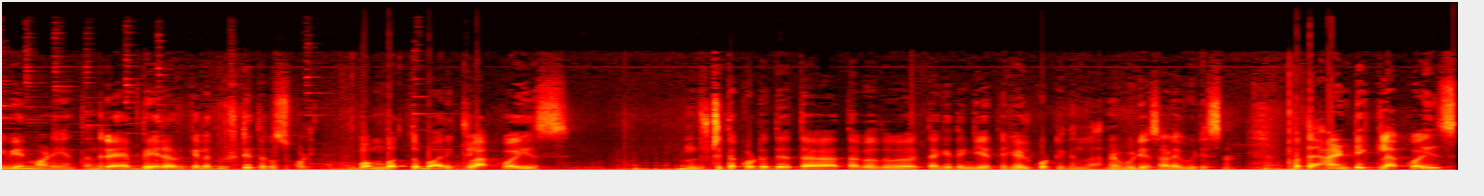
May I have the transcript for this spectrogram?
ನೀವೇನು ಮಾಡಿ ಅಂತಂದರೆ ಬೇರೆಯವ್ರಿಗೆಲ್ಲ ದೃಷ್ಟಿ ತೆಗೆಸ್ಕೊಳ್ಳಿ. ಒಂಬತ್ತು ಬಾರಿ ಕ್ಲಾಕ್ ವೈಸ್ ದೃಷ್ಟಿ ತಗೊಟ್ಟಿದ್ದೆ ತೆಗೆದು ತೆಗೆದಂಗೆ ಅಂತ ಹೇಳ್ಕೊಟ್ಟಿದ್ದೀನಲ್ಲ ನಾನು ವೀಡಿಯೋಸ್ ಹಳೆ ವೀಡಿಯೋಸ್ ನೋಡಿ. ಮತ್ತು ಆ್ಯಂಟಿ ಕ್ಲಾಕ್ ವೈಸ್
